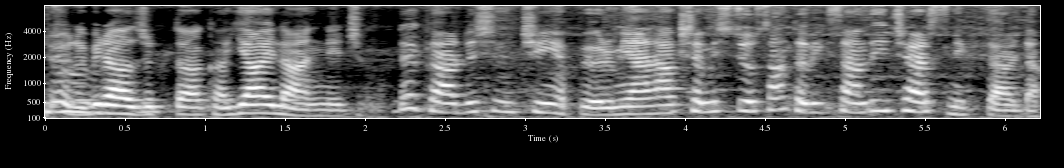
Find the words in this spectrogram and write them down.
Şöyle birazcık daha yayla anneciğim. De kardeşin için yapıyorum. Yani akşam istiyorsan tabii ki sen de içersin iftarda.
